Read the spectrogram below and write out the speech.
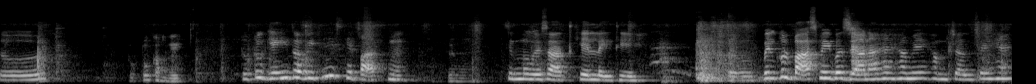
तो टुक टुक कहाँ गई? टुकटुक तो यही तो अभी थी इसके पास में। सिम्मू के साथ खेल रही थी। तो बिल्कुल पास में ही बस जाना है हमें, हम चलते हैं।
